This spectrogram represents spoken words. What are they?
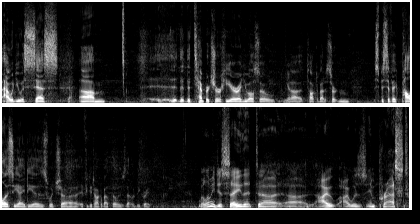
how would you assess? Yeah. Um, the, the, temperature here, and you also uh, talked about a certain specific policy ideas, which, uh, if you could talk about those, that would be great. Well, let me just say that uh, uh, I, I was impressed,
